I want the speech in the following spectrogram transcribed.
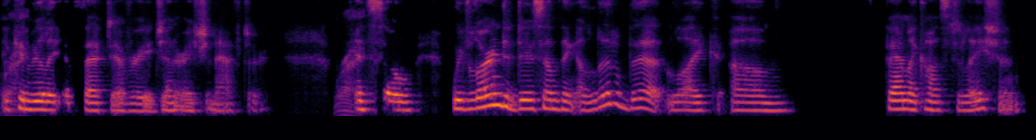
Right. can really affect every generation after. Right. And so we've learned to do something a little bit like um, family constellation,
